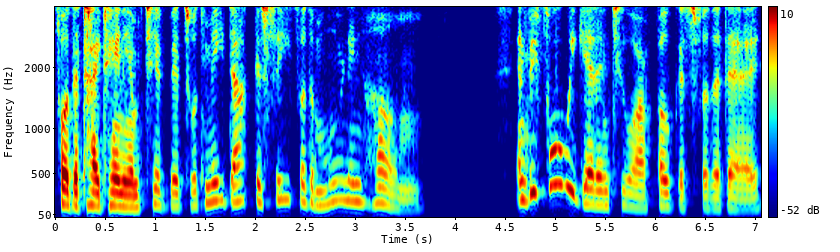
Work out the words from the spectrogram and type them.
for the Titanium Tidbits with me, Dr. C, for the morning hum. And before we get into our focus for the day,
